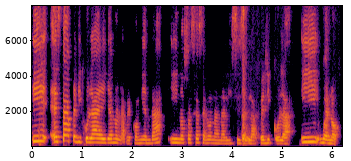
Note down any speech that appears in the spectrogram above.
Y esta película ella nos la recomienda y nos hace hacer un análisis de la película. Y bueno,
